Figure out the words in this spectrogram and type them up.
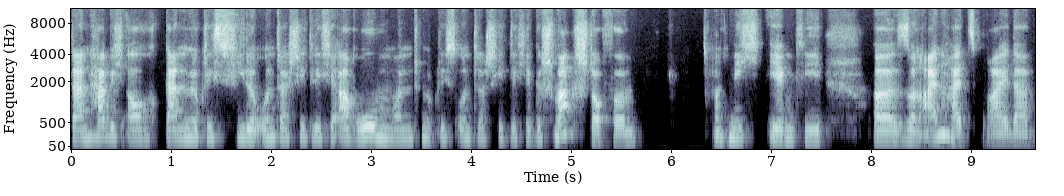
dann habe ich auch ganz möglichst viele unterschiedliche Aromen und möglichst unterschiedliche Geschmacksstoffe und nicht irgendwie äh, so ein Einheitsbrei. Da,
